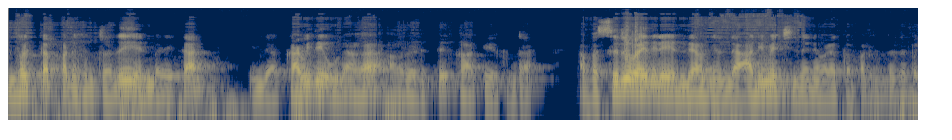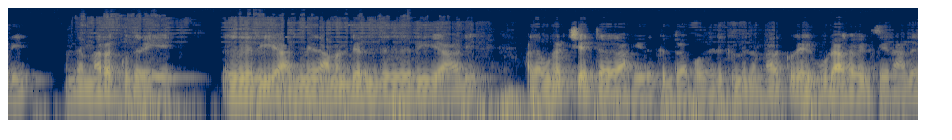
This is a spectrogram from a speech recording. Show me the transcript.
நிகழ்த்தப்படுகின்றது என்பதைத்தான் இந்த கவிதை ஊடாக அவர் எடுத்து காட்டியிருக்கின்றார். அப்போ சிறு வயதிலே இருந்தே அவனுக்கு இந்த அடிமை சிந்தனை வளர்க்கப்படுகின்றது. அப்படி அந்த மரக்குதிரையை ஏறி அன்னை அமர்ந்திருந்து ஏறி ஆடி அதை உணர்ச்சியற்றதாக இருக்கின்ற போது இருக்கின்ற இந்த மரக்குதிரையின் ஊடாகவே என்ன செய்கிறான்? அது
